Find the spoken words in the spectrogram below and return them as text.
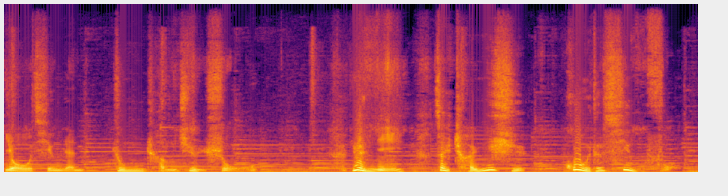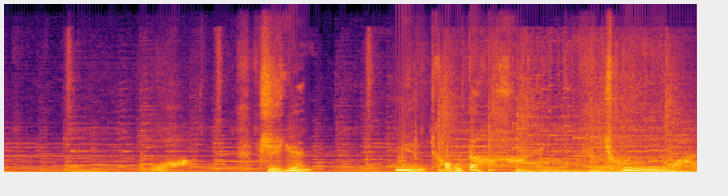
有情人终成眷属，愿你在尘世获得幸福。我只愿面朝大海，春暖。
